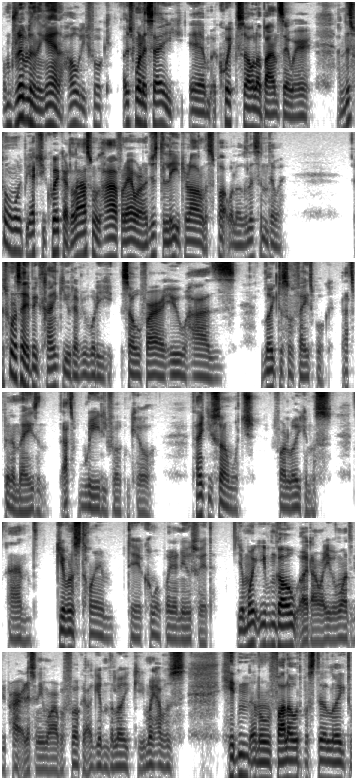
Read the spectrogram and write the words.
I'm dribbling again. Holy fuck. I just want to say um, a quick solo bands out here. And this one might be actually quicker. The last one was half an hour and I just deleted it all on the spot while I was listening to it. I just want to say a big thank you to everybody so far who has liked us on Facebook. That's been amazing. That's really fucking cool. Thank you so much for liking us and giving us time to come up on your newsfeed. You might even go, I don't even want to be part of this anymore, but fuck it, I'll give them the like. You might have us hidden and unfollowed, but still liked.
